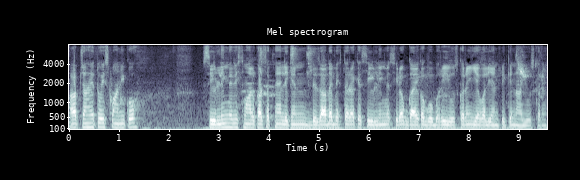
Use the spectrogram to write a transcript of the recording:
आप चाहें तो इस पानी को सीडलिंग में भी इस्तेमाल कर सकते हैं, लेकिन ज़्यादा बेहतर है कि सीडलिंग में सिर्फ़ गाय का गोबर ही यूज़ करें, ये वाली एन पी के ना यूज़ करें।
